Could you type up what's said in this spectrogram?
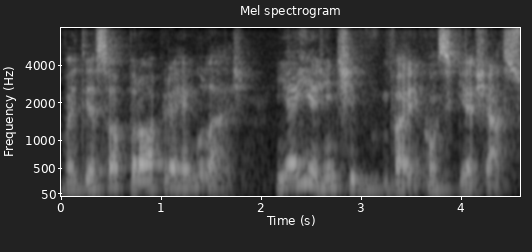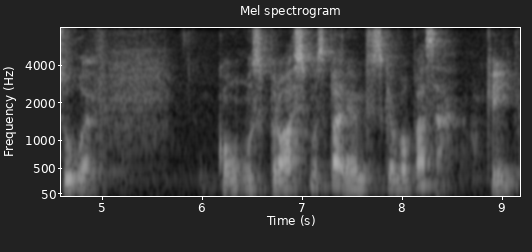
vai ter a sua própria regulagem. E aí a gente vai conseguir achar a sua com os próximos parâmetros que eu vou passar, ok?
